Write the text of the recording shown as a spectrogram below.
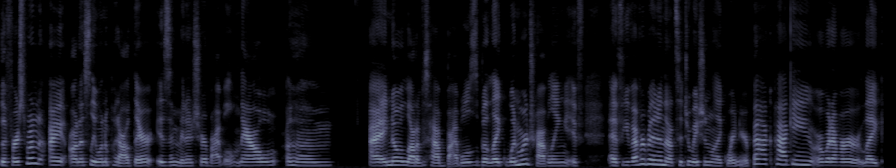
The first one I honestly want to put out there is a miniature Bible. Now, um I know a lot of us have Bibles, but like when we're traveling, if if you've ever been in that situation like when you're backpacking or whatever, like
